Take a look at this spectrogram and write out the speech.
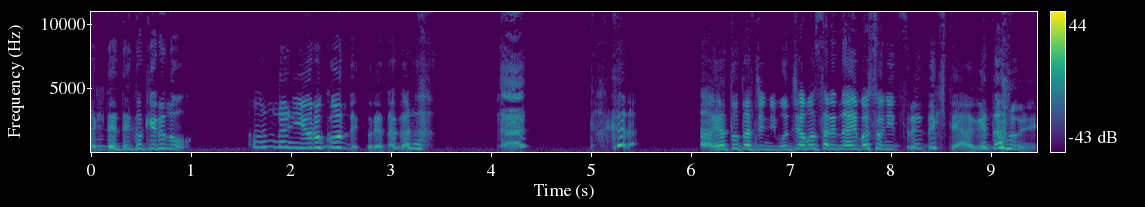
二人で出かけるのあんなに喜んでくれたから。だから綾人たちにも邪魔されない場所に連れてきてあげたのに。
